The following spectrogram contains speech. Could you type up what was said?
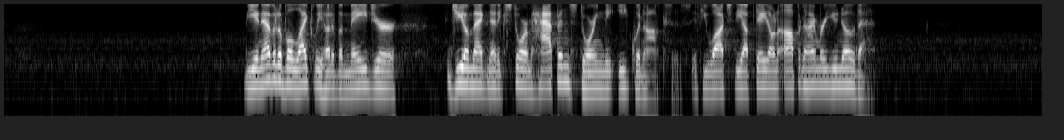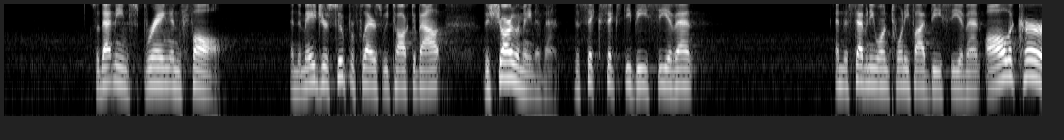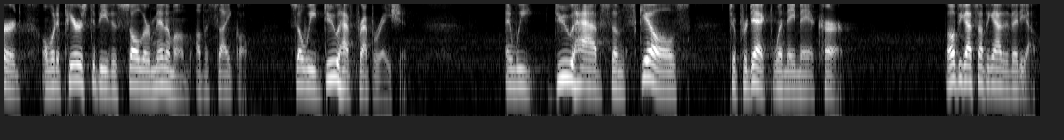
The inevitable likelihood of a major geomagnetic storm happens during the equinoxes. If you watch the update on Oppenheimer, you know that. So that means spring and fall. And the major super flares we talked about the Charlemagne event, the 660 BC event, and the 7125 BC event all occurred on what appears to be the solar minimum of a cycle. So we do have preparation. And we do have some skills to predict when they may occur. I hope you got something out of the video.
